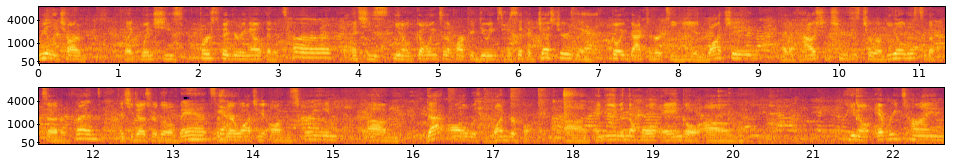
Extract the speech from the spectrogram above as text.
really charming. Like when she's first figuring out that it's her, and she's you know going to the park and doing specific gestures, and then going back to her TV and watching, and how she chooses to reveal this to the to her friends, and she does her little dance, and they're watching it on the screen. Um, that all was wonderful, um, and even the whole angle of you know, every time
